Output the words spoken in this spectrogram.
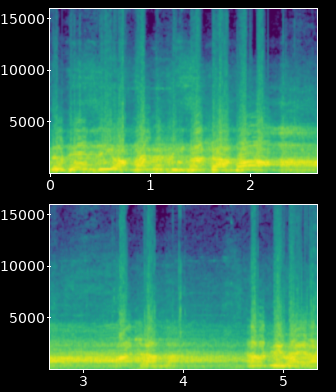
The Gen Z of my country, Mashallah. আমার প্রিয় ভাইরা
